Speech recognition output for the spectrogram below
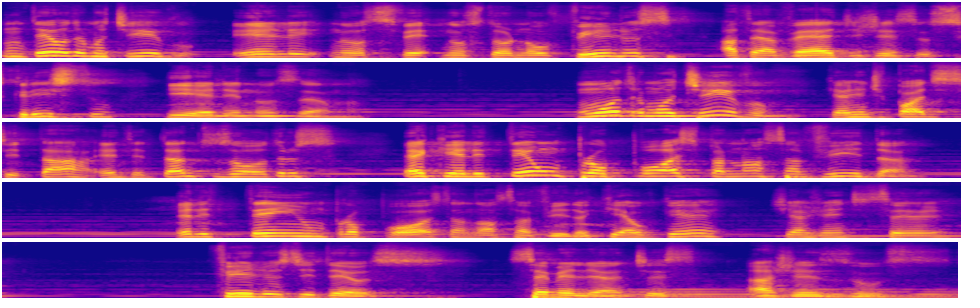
Não tem outro motivo. Ele nos, nos tornou filhos através de Jesus Cristo e ele nos ama. Um outro motivo que a gente pode citar, entre tantos outros, é que ele tem um propósito para a nossa vida. Ele tem um propósito na nossa vida, que é o quê? De a gente ser filhos de Deus, semelhantes a Jesus.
